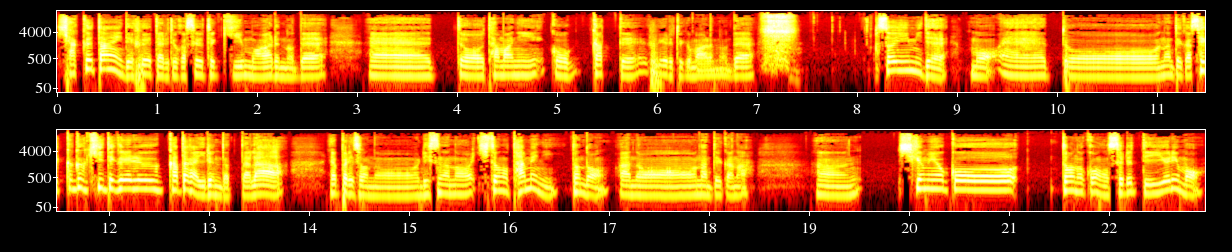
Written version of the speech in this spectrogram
100単位で増えたりとかする時もあるので、えー、っと、たまに、こう、ガッて増える時もあるので、そういう意味でもう、えー、っと、なんていうか、せっかく聞いてくれる方がいるんだったら、やっぱりその、リスナーの人のために、どんどん、あのー、なんていうかな、うん、仕組みをこう、どうのこうのするっていうよりも、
